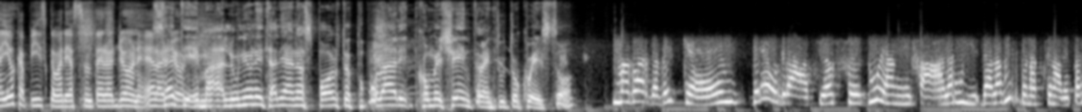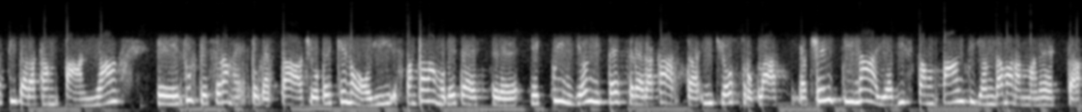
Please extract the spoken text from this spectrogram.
Eh, io capisco, Maria Assunta, hai ragione, hai ragione. Senti, ma l'Unione Italiana Sport Popolari come c'entra in tutto questo? Ma guarda perché Deo Gracias due anni fa dalla WISP nazionale è partita la campagna eh, sul tesseramento cartaceo perché noi stampavamo le tessere e quindi ogni tessera era carta, inchiostro, plastica, centinaia di stampanti che andavano a manetta.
